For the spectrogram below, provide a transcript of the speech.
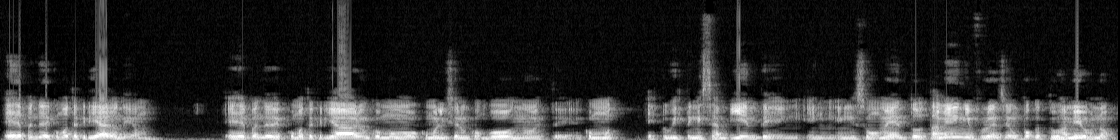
Es depende de cómo te criaron, digamos. Depende de cómo te criaron, cómo, cómo lo hicieron con vos, ¿no? Este, cómo estuviste en ese ambiente en, en, ese momento. También influencia un poco tus amigos, ¿no?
